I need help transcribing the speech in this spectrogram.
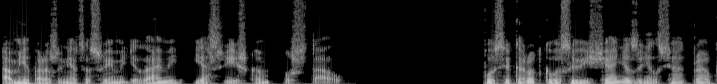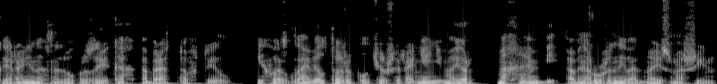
А мне пора заняться своими делами, я слишком устал. После короткого совещания занялся отправкой раненых на двух грузовиках обратно в тыл. Их возглавил, тоже получивший ранение, майор Махамби, обнаруженный в одной из машин.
